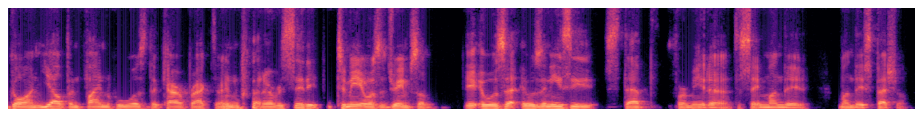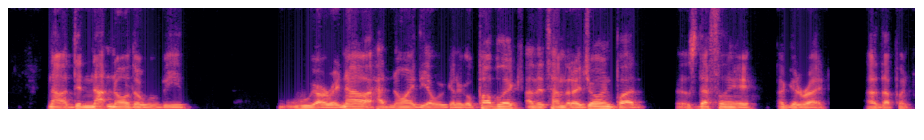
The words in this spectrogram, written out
go on Yelp and find who was the chiropractor in whatever city. To me, it was a dream. So it, it was a, it was an easy step for me to to say Monday Monday special. Now I did not know there would be who we are right now. I had no idea we are going to go public at the time that I joined, but it was definitely a good ride at that point.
